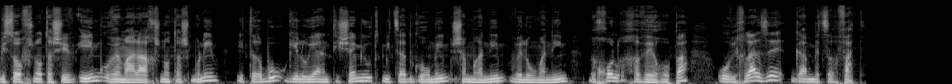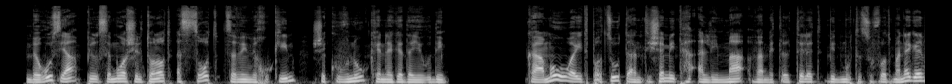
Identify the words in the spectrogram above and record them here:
בסוף שנות ה-70 ובמהלך שנות ה-80 התרבו גילויי אנטישמיות מצד גורמים שמרנים ולאומנים בכל רחבי אירופה, ובכלל זה גם בצרפת. ברוסיה פרסמו השלטונות עשרות צווים וחוקים שכוונו כנגד היהודים. כאמור, ההתפרצות האנטישמית האלימה והמטלטלת בדמות הסופות בנגב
